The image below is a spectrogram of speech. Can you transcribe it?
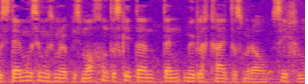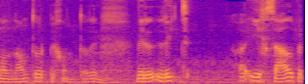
Aus dem heraus muss man etwas machen und das gibt dann, dann die Möglichkeit, dass man auch sicher mal eine Antwort bekommt. Oder? Mhm. Weil Leute ich selber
